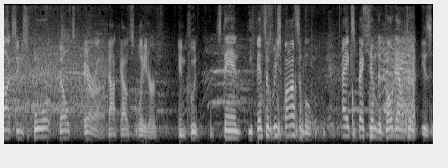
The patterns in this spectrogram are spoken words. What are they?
boxing's four-belt era. Knockouts later include stand defensive responsible. I expect him to go down to the is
